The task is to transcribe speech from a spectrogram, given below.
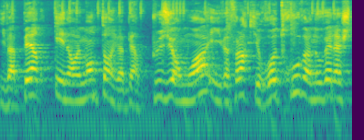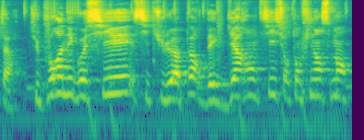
il va perdre énormément de temps, il va perdre plusieurs mois et il va falloir qu'il retrouve un nouvel acheteur. Tu pourras négocier si tu lui apportes des garanties sur ton financement,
